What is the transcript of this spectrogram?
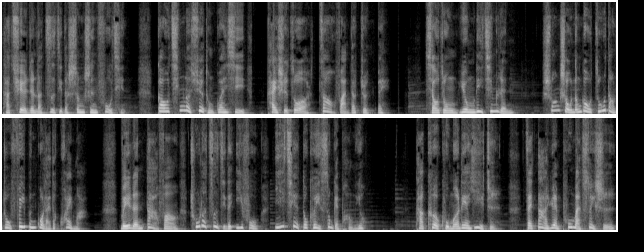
他确认了自己的生身父亲，搞清了血统关系，开始做造反的准备。萧宗勇力惊人，双手能够阻挡住飞奔过来的快马，为人大方，除了自己的衣服，一切都可以送给朋友。他刻苦磨练意志。在大院铺满碎石，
